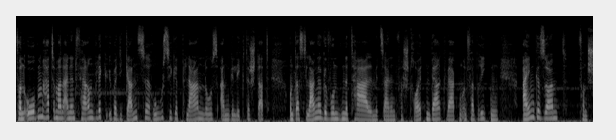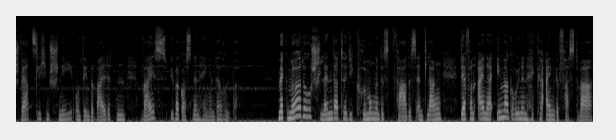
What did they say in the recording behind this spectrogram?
Von oben hatte man einen Fernblick über die ganze rußige, planlos angelegte Stadt und das lange gewundene Tal mit seinen verstreuten Bergwerken und Fabriken, eingesäumt von schwärzlichem Schnee und den bewaldeten, weiß übergossenen Hängen darüber. McMurdo schlenderte die Krümmungen des Pfades entlang, der von einer immergrünen Hecke eingefasst war,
